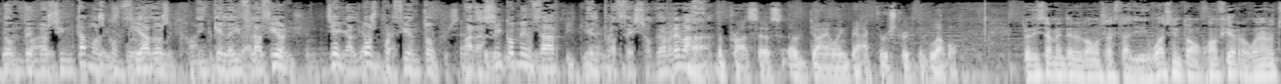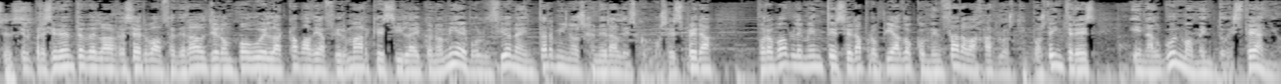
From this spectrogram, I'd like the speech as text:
donde nos sintamos confiados en que la inflación llegue al 2% para así comenzar el proceso de rebaja. Precisamente nos vamos hasta allí. Washington, Juan Fierro, buenas noches. El presidente de la Reserva Federal, Jerome Powell, acaba de afirmar que si la economía evoluciona en términos generales como se espera, probablemente será apropiado comenzar a bajar los tipos de interés en algún momento este año.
